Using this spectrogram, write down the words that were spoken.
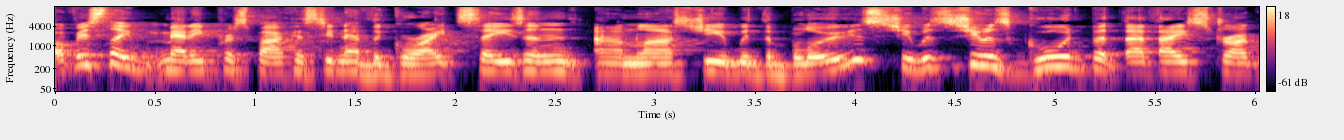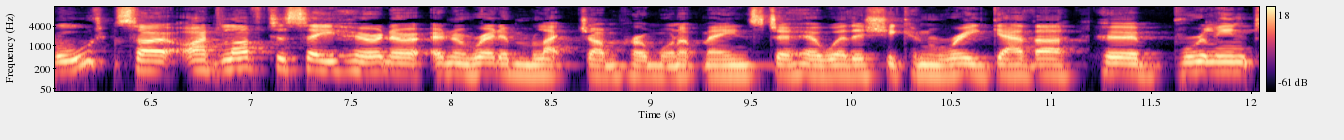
obviously, Maddie Prespakis didn't have the great season um, last year with the Blues. She was she was good, but they, they struggled. So I'd love to see her in a, in a red and black jumper and what it means to her, whether she can regather her brilliant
